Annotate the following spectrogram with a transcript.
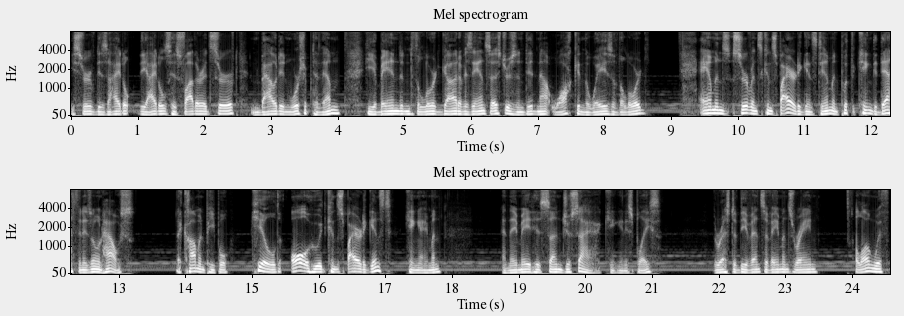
He served his idol, the idols his father had served, and bowed in worship to them. He abandoned the Lord God of his ancestors and did not walk in the ways of the Lord. Amon's servants conspired against him and put the king to death in his own house. The common people killed all who had conspired against King Amon, and they made his son Josiah king in his place. The rest of the events of Amon's reign, along with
